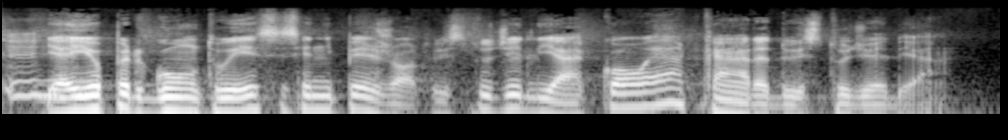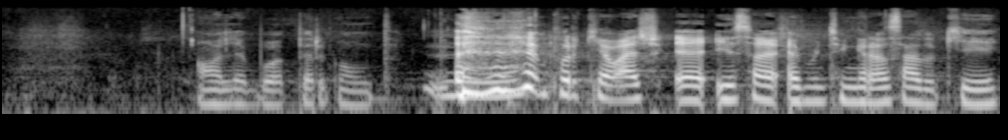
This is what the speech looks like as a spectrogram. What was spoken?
Uhum. E aí eu pergunto, esse CNPJ, o Estúdio LA, qual é a cara do Estúdio LA? Olha, boa pergunta. Uhum. Porque eu acho é, isso é, é, muito engraçado que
